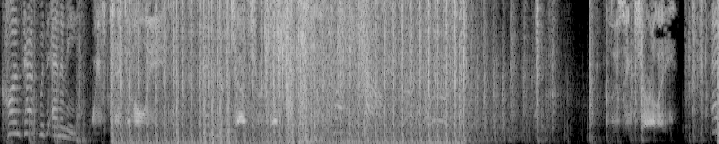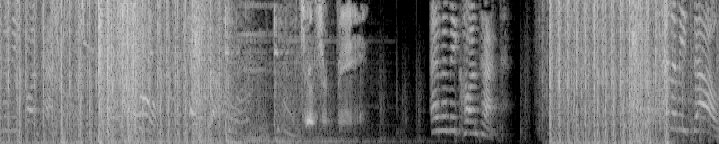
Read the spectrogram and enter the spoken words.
Contact with enemy. We've taken the lead. Enemy. Capture, capturing C. Target down. Losing Charlie. Enemy contact. Oh, headshot. We captured B. Enemy contact. Enemy down.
